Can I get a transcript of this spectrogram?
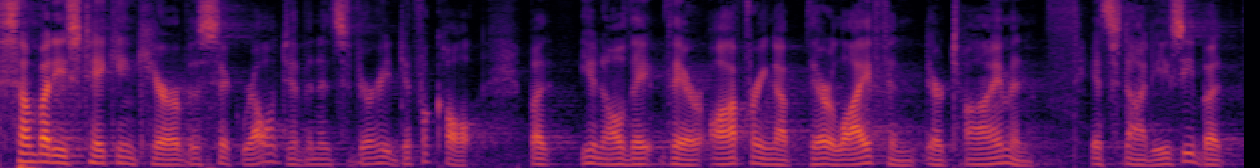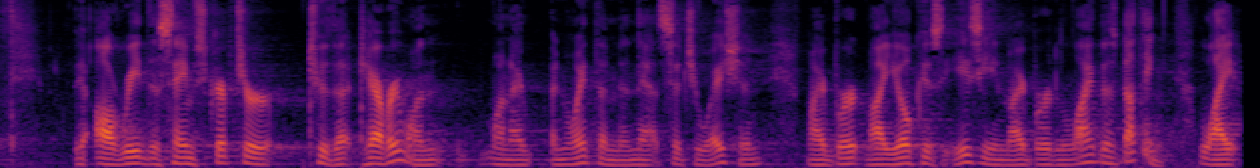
somebody's taking care of a sick relative, and it's very difficult. But you know, they they're offering up their life and their time, and it's not easy. But I'll read the same scripture to, the, to everyone when I anoint them in that situation. My, bur- my yoke is easy and my burden light. There's nothing light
